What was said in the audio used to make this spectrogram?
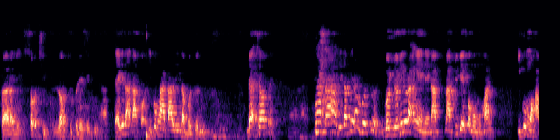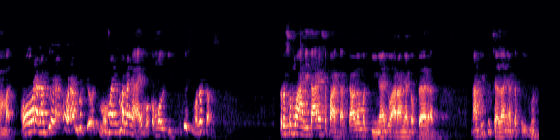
Barang itu sok jiblok jebule Sidina. Saya kita takut, iku ngakali ta bodoh. Ndak jawab. Ngakali tapi ra bodoh. Bodoh ini orang ini, Nabi kayak pengumuman, Iku Muhammad. Orang Nabi orang orang bodoh. Mau mana nggak mau ke multi. Itu semua. Terus semua ahli tarikh sepakat kalau Medina itu arahnya ke barat. Nabi itu jalannya ke timur.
